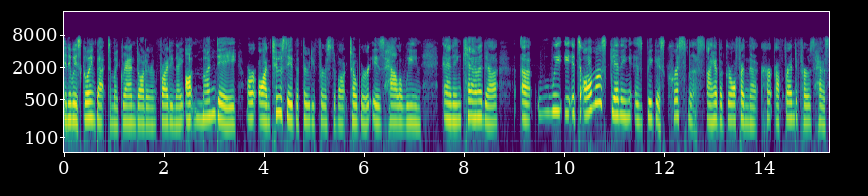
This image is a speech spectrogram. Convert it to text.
Anyways, going back to my granddaughter on Friday night, on Monday or on Tuesday, the 31st of October, is Halloween. And in Canada, uh, we it's almost getting as big as Christmas. I have a girlfriend that her a friend of hers has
